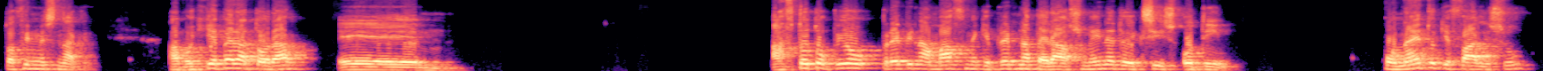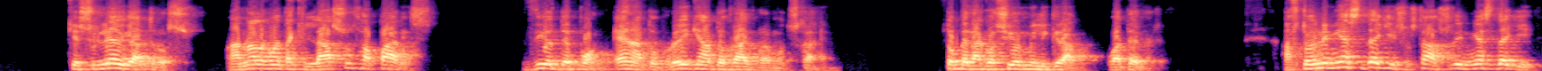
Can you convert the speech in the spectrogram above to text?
Το αφήνουμε στην άκρη. Από εκεί και πέρα τώρα, ε, αυτό το οποίο πρέπει να μάθουμε και πρέπει να περάσουμε είναι το εξής, ότι πονάει το κεφάλι σου και σου λέει ο γιατρός, ανάλογα με τα κιλά σου θα πάρεις δύο Depon. Ένα το πρωί και ένα το βράδυ, παραδείγματος χάρη. Των 500 μιλιγκράμ, whatever. Αυτό είναι μια συνταγή, σωστά. Σου δίνει μια συνταγή.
